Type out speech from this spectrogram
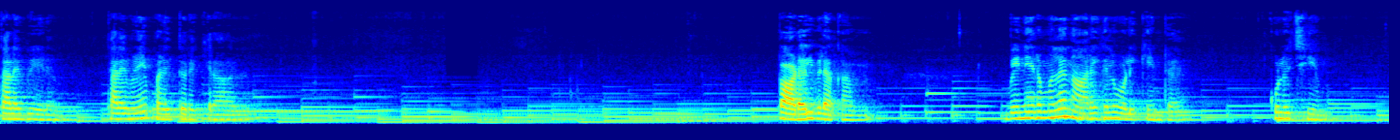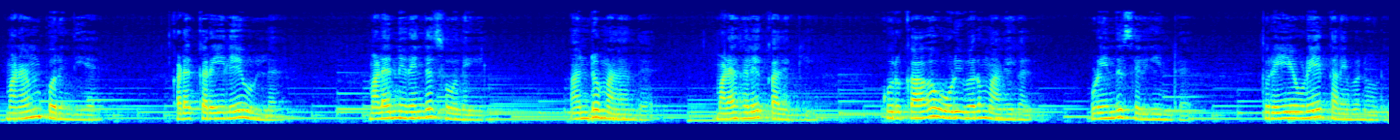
தலைவியிடம் தலைவனை பழித்துரைக்கிறாள் பாடல் விளக்கம். வெண்ணிறமுள்ள நாரைகள் ஒழிக்கின்ற குளிர்ச்சியும் மனம் பொருந்திய கடற்கரையிலே உள்ள மலர் நிறைந்த சோலையில் அன்று மலர்ந்த மலர்களை கலக்கி குறுக்காக ஓடிவரும் அலைகள் உடைந்து செல்கின்ற துறையுடைய தலைவனோடு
